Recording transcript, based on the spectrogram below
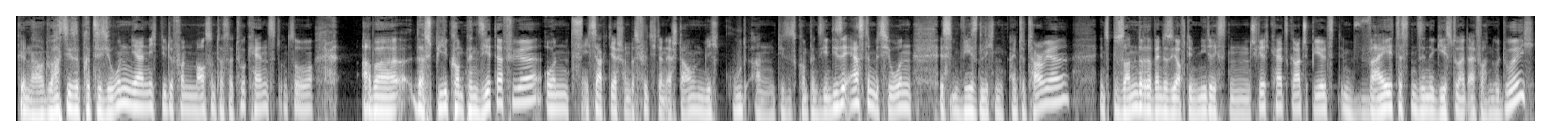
Genau, du hast diese Präzisionen ja nicht, die du von Maus und Tastatur kennst und so. Aber das Spiel kompensiert dafür und ich sagte ja schon, das fühlt sich dann erstaunlich gut an, dieses Kompensieren. Diese erste Mission ist im Wesentlichen ein Tutorial, insbesondere wenn du sie auf dem niedrigsten Schwierigkeitsgrad spielst. Im weitesten Sinne gehst du halt einfach nur durch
